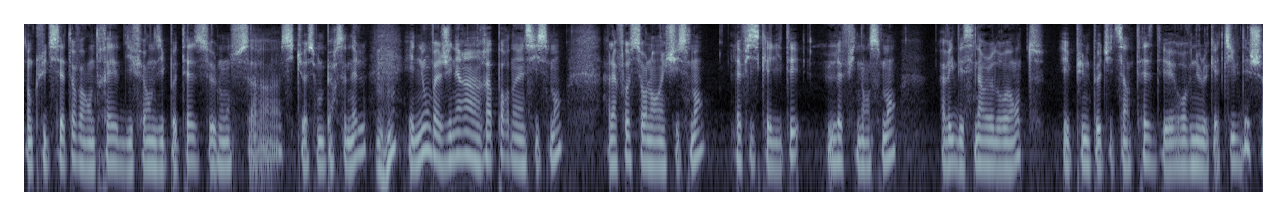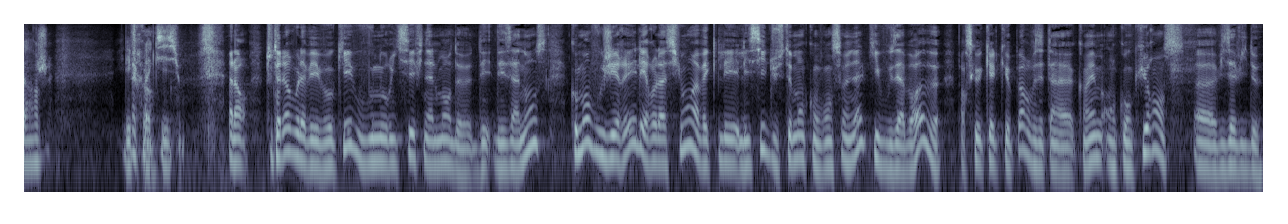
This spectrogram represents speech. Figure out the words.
Donc l'utilisateur va rentrer différentes hypothèses selon sa situation personnelle Mhm. et nous on va générer un rapport d'investissement à la fois sur l'enrichissement, la fiscalité, le financement avec des scénarios de revente et puis une petite synthèse des revenus locatifs, des charges et des frais d'acquisition. Alors, tout à l'heure, vous l'avez évoqué, vous vous nourrissez finalement de, des, des annonces. Comment vous gérez les relations avec les, les sites justement conventionnels qui vous abreuvent? Parce que quelque part, vous êtes euh, quand même en concurrence euh, vis-à-vis d'eux.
